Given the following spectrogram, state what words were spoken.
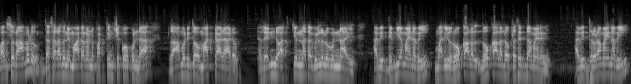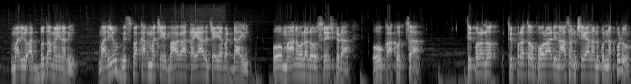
పరశురాముడు దశరథుని మాటలను పట్టించుకోకుండా రాముడితో మాట్లాడాడు. రెండు అత్యున్నత విల్లులు ఉన్నాయి. అవి దివ్యమైనవి మరియు లోకాల లోకాలలో ప్రసిద్ధమైనవి. అవి దృఢమైనవి మరియు అద్భుతమైనవి మరియు విశ్వకర్మచే బాగా తయారు చేయబడ్డాయి. ఓ మానవులలో శ్రేష్ఠుడా ఓ కాకుత్స త్రిపురలో త్రిపురతో పోరాడి నాశనం చేయాలనుకున్నప్పుడు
